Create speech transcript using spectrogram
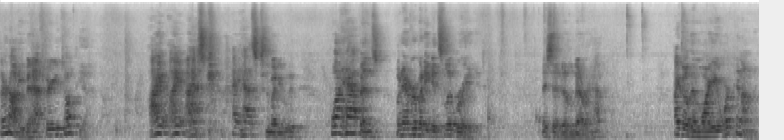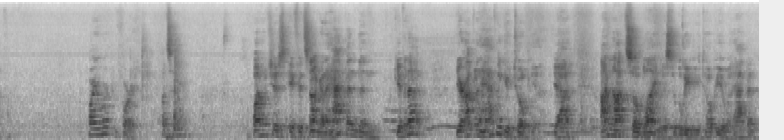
They're not even after utopia. I, I ask I ask somebody, what happens when everybody gets liberated? They said it'll never happen. I go, then why are you working on it? Why are you working for it? What's it? Why don't you just, if it's not gonna happen, then give it up. You're not gonna have a utopia. Yeah, I'm not so blind as to believe utopia would happen.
